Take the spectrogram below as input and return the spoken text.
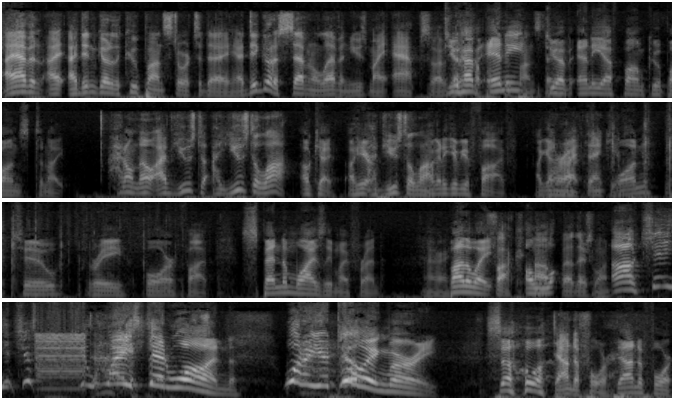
I haven't. I, I didn't go to the coupon store today. I did go to 7-Eleven, use my app. So I've do you have any do you have any F bomb coupons tonight? I don't know. I've used. I used a lot. Okay, I hear. I've used a lot. I'm going to give you five. I got All right, thank you. One, two, three, four, five. Spend them wisely, my friend. All right. By the way, fuck. a oh, well, there's one. Oh, gee, you just you wasted one. What are you doing, Murray? So uh, Down to four. down to four.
